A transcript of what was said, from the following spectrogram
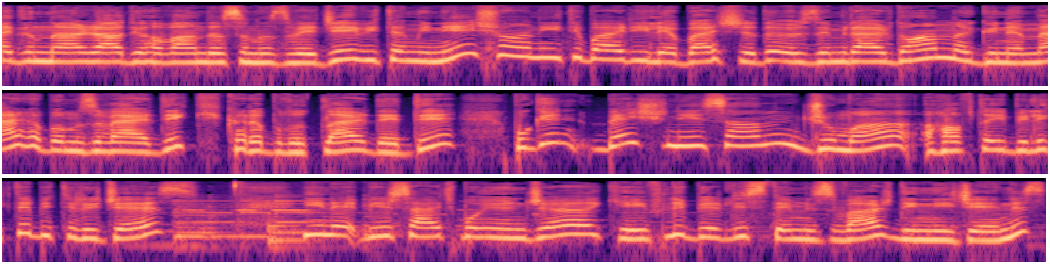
günaydınlar. Radyo Havan'dasınız ve C vitamini şu an itibariyle başladı. Özdemir Erdoğan'la güne merhabamızı verdik. Kara bulutlar dedi. Bugün 5 Nisan Cuma haftayı birlikte bitireceğiz. Yine bir saat boyunca keyifli bir listemiz var dinleyeceğiniz.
